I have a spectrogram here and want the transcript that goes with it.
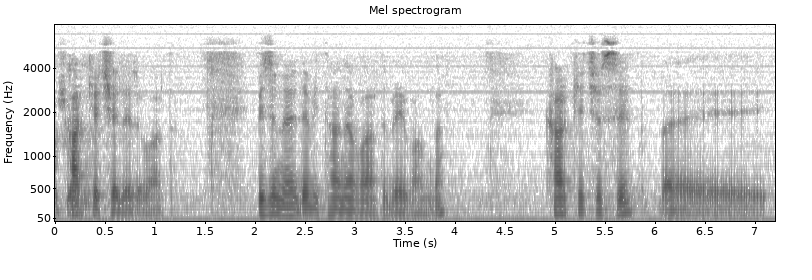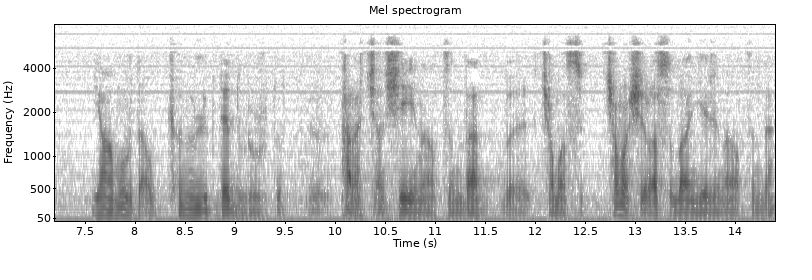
aşağıda. Kar keçeleri vardı. Bizim evde bir tane vardı Beyvan'da. Kar keçesi e, yağmurda, kömürlükte dururdu. Paraçan şeyin altında, e, çaması, çamaşır asılan yerin altında.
